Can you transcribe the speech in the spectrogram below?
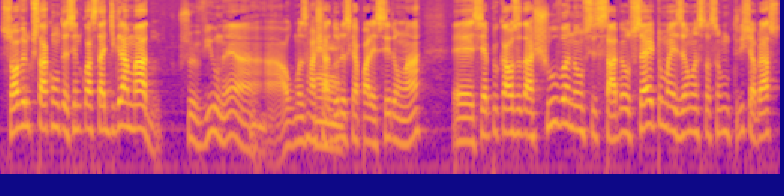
Só ver o que está acontecendo com a cidade de Gramado. O senhor viu, né? A, a algumas rachaduras é. que apareceram lá. É, se é por causa da chuva, não se sabe ao certo, mas é uma situação muito triste. Abraço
